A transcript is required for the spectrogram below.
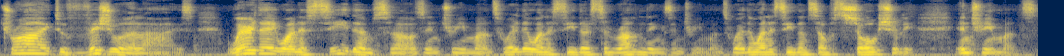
try to visualize where they want to see themselves in three months, where they want to see their surroundings in three months, where they want to see themselves socially in three months.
